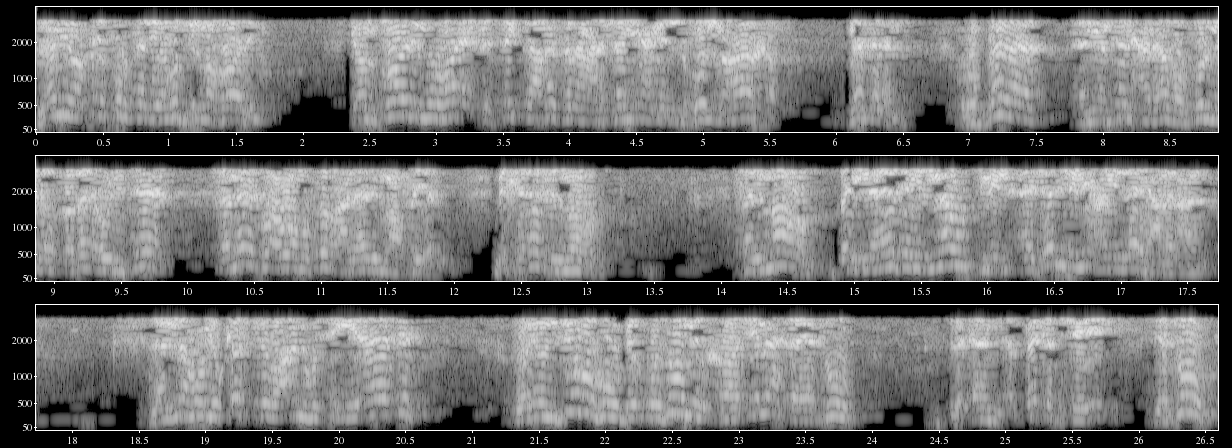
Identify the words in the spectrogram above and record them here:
لم يعطيه فرصة ليرد المظالم. كان ظالم رايح في السكة مثلا عشان يعمل ظلم آخر. مثلا ربما أن يمتنع عن هذا الظلم لو قبله الإنسان فمات وهو مصر على هذه المعصية؟ بخلاف المرض. فالمرض بين يدي الموت من أجل نعم الله على العالم. لأنه يكفر عنه سيئاته وينذره بقدوم الخاتمه فيتوب. إذا كان ارتكب شيء يتوب.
